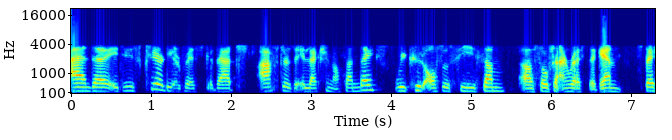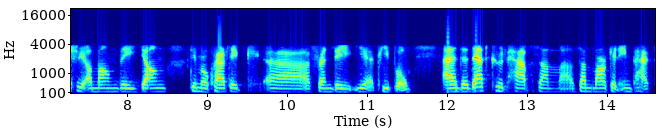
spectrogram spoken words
And uh, it is clearly a risk that after the election on Sunday, we could also see some uh, social unrest again especially among the young, democratic, uh, friendly yeah, people, and that could have some uh, some market impact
